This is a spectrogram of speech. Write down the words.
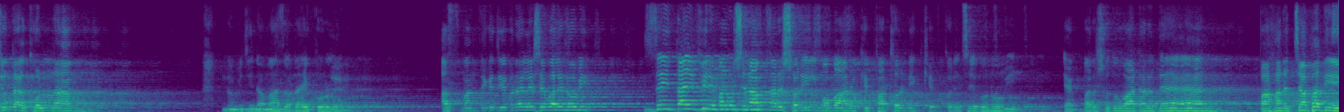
জুতা খুললাম। নবীজি নামাজ আদায় করলেন। আসমান থেকে জিবরাইল এসে বলে, নবী, যেই তাইফির মানুষেরা আপনার শরীর মোবারকে পাথর নিক্ষেপ করেছে গো নবী, একবার শুধু অর্ডার দেন। পাহাড় চাপা দিয়ে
